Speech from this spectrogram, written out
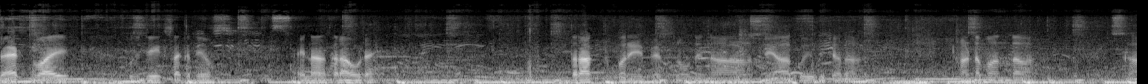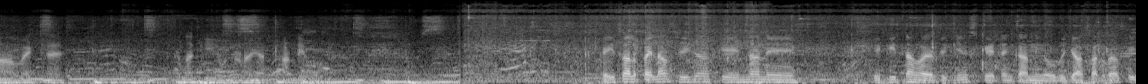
ਦੈਟਸ ਵਾਈ ਤੁਸੀਂ ਦੇਖ ਸਕਦੇ ਹੋ ਇੰਨਾ ਕਰਾਊਡ ਹੈ ਦਰਖਤ ਭਰੇ ਪਏ ਸਨੋ ਦੇ ਨਾਲ ਤੇ ਆ ਕੋਈ ਵਿਚਾਰਾ ਠੰਡ ਮੰਨਦਾ ਉੱਡਣਾ ਯਾਰ ਕਈ ਸਾਲ ਪਹਿਲਾਂ ਸੀਗਾ ਕਿ ਇਹਨਾਂ ਨੇ ਇਹ ਕੀਤਾ ਹੋਇਆ ਸੀ ਜਿਹਨੇ ਸਕੇਟਿੰਗ ਕਰਨੀ, ਉਹ ਵੀ ਜਾ ਸਕਦਾ ਸੀ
